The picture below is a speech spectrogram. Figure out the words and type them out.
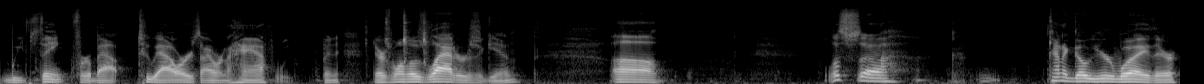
We think for about two hours, hour and a half. We. There's one of those ladders again. Uh, let's uh, kind of go your way there.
